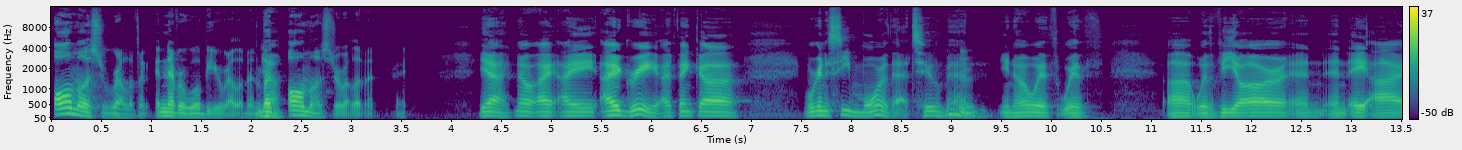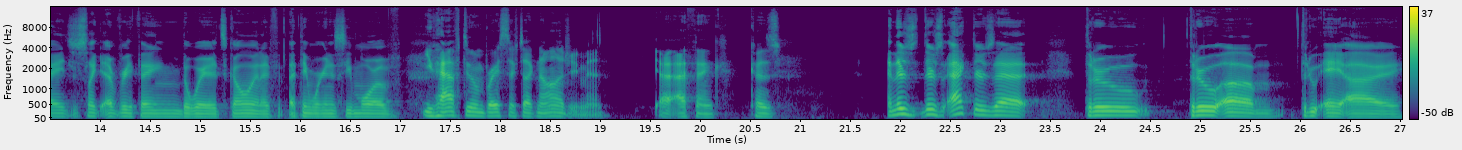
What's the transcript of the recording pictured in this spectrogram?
almost irrelevant it never will be irrelevant but Yeah. almost irrelevant right Yeah, no, I, I, I agree. I think uh, we're gonna see more of that too, man. Mm-hmm. You know, with with uh, with VR and, and AI, just like everything the way it's going, I, f- I think we're gonna see more of. you have to embrace the technology man i, I think because And there's there's actors that through through um through AI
